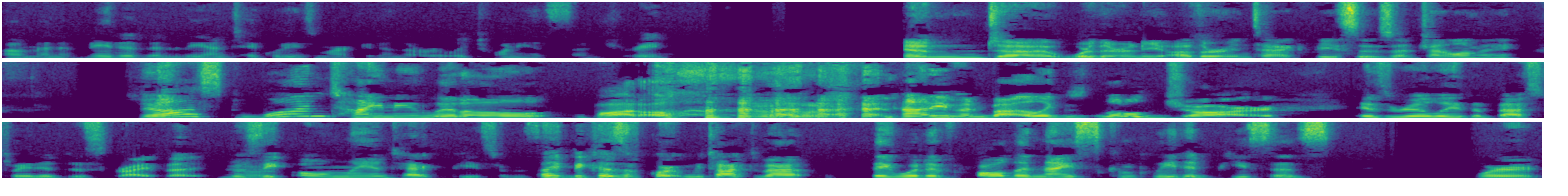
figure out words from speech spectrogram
um, and it made it into the antiquities market in the early 20th century. And uh, were there any other intact pieces at Jalame? Just one tiny little bottle, uh-huh. not even bottle, like little jar is really the best way to describe it. It was yeah. the only intact piece from the site because, of course, we talked about they would have all the nice completed pieces were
